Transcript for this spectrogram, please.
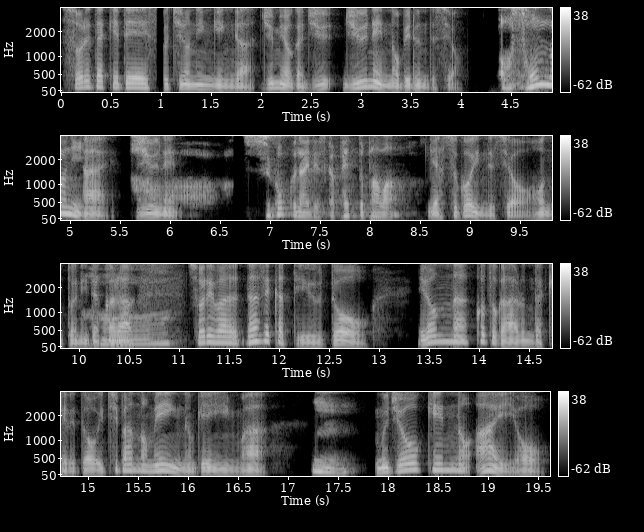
それだけでうちの人間が寿命が 10, 10年伸びるんですよ。あ、そんなに？はい。10年は。あすごくないですか、ペットパワー。いや、すごいんですよ。本当に。だかはら、あそれはなぜかというと、いろんなことがあるんだけれど、一番のメインの原因は、うん。無条件の愛を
